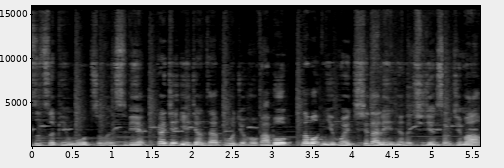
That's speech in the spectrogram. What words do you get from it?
支持屏。幕指纹识别，该机也将在不久后发布。那么你会期待联想的旗舰手机吗？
